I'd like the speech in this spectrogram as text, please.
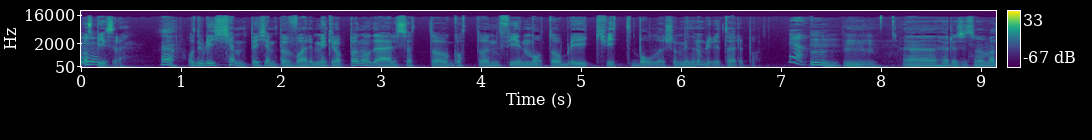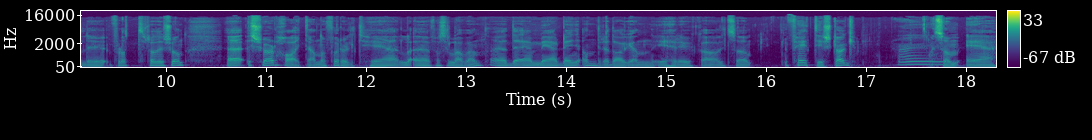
og spiser det. Ja. Og du blir kjempe, kjempe varm i kroppen, og det er søtt og godt og en fin måte å bli kvitt boller som begynner å bli litt tørre på. Ja. Mm. Eh, høres ut som en veldig flott tradisjon. Eh, Sjøl har ikke jeg noe forhold til eh, fastelavn. Eh, det er mer den andre dagen i denne uka, altså feitirsdag, som er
